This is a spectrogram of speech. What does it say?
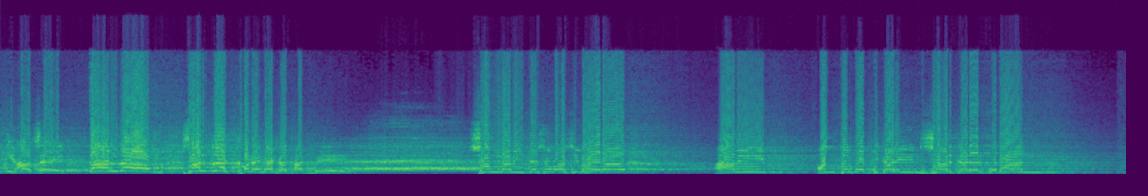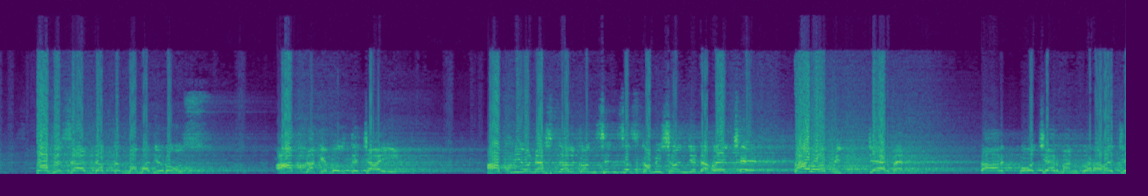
ইতিহাসে তার নাম সর্বেক্ষণে লেখা থাকবে। সংগ্রামী দেশবাসী ভাইরা, আমি অন্তর্বর্তীকালীন সরকারের প্রধান প্রফেসর ডক্টর মোহাম্মদ ইউনুস, আপনাকে বলতে চাই, আপনিও ন্যাশনাল কনসেনসাস কমিশন যেটা হয়েছে তারও আপনি চেয়ারম্যান তার কো চেয়ারম্যান করা হয়েছে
